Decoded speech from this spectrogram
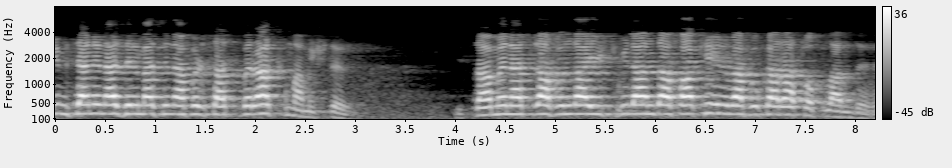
Kimsenin ezilmesine fırsat bırakmamıştır. İslam'ın etrafında ilk planda fakir ve fukara toplandı.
